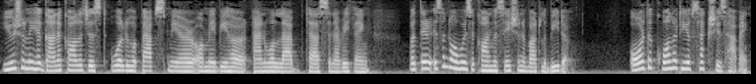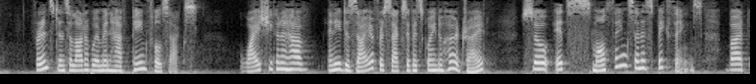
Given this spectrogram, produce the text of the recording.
usually her gynecologist will do her pap smear or maybe her annual lab tests and everything but there isn't always a conversation about libido or the quality of sex she's having. For instance a lot of women have painful sex. Why is she going to have any desire for sex if it's going to hurt, right? So it's small things and it's big things. But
